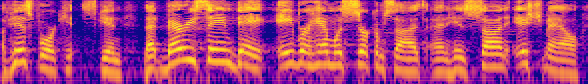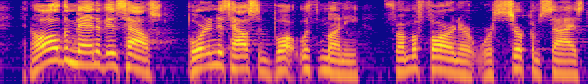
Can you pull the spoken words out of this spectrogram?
of his foreskin. That very same day, Abraham was circumcised, and his son Ishmael, and all the men of his house, born in his house and bought with money from a foreigner, were circumcised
